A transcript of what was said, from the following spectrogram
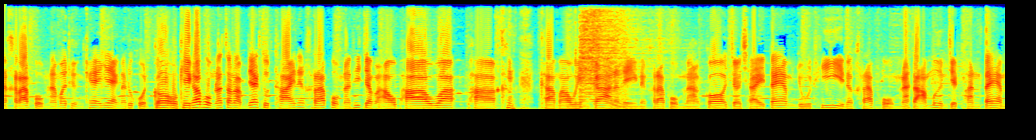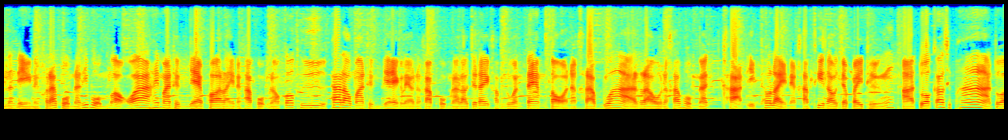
นะครับผมนะมาถึงแค่แยกนะทุกคนก็โอเคครับผมนะสำหรับแยกสุดท้ายนะครับผมนะที่จะมาเอาภาวะพา คามาเวนก้านั่นเองนะครับผมนะก็จะใช้แต้มอยู่ที่นะครับผมนะ37,000 แต้มนั่นเองนะครับผมนะที่ผมบอกว่าให้มาถึงแยกเพราะอะไรนะครับผมเนาะก็คือถ้าเรามาถึงแยกแล้วนะครับผมนะเราจะได้คำนวณแต้มต่อนะครับว่าเรานะครับผมนะขาดอีกเท่าไหร่นะครับที่เราจะไปถึงอ่าตัว 95 ตัว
